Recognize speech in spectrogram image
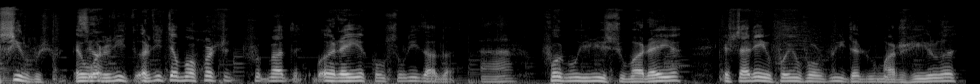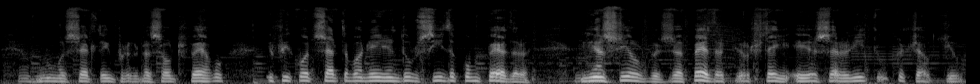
Silves, é o arenito. Arenito é uma rocha formada areia consolidada. Ah, Foi no início uma areia, esta areia foi envolvida numa argila, Uhum. numa certa impregnação de ferro e ficou de certa maneira endurecida como pedra. E Uhum. em Silves, a pedra que eles têm é esse arenito, o castelo de Silves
